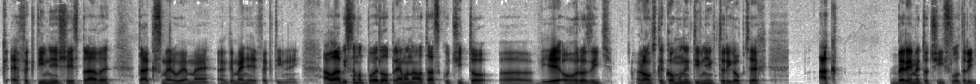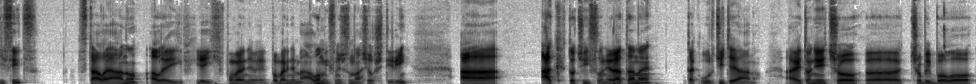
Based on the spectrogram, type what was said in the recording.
k efektívnejšej správe, tak smerujeme k menej efektívnej. Ale aby som odpovedal priamo na otázku, či to vie ohroziť rómske komunity v niektorých obciach, ak berieme to číslo 3000, stále áno, ale je ich pomerne, pomerne málo, myslím, že som našiel 4. A ak to číslo nerátame, tak určite áno. A je to niečo, eh, čo by bolo,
